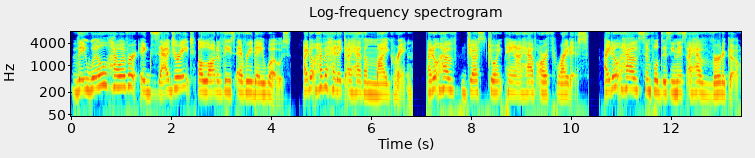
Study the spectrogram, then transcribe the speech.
They will, however, exaggerate a lot of these everyday woes. I don't have a headache, I have a migraine. I don't have just joint pain, I have arthritis. I don't have simple dizziness, I have vertigo.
